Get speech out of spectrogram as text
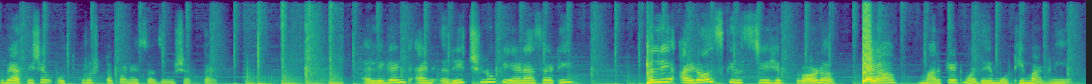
तुम्ही अतिशय उत्कृष्टपणे सजवू शकताय. एलिगंट अँड रिच लुक येण्यासाठी हल्ली आयडॉल स्किल्सची हे प्रॉडक्ट त्याला मार्केटमध्ये मोठी मागणी आहे.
